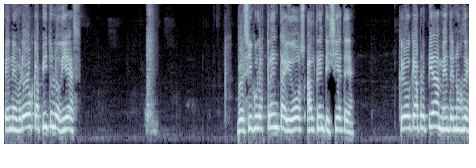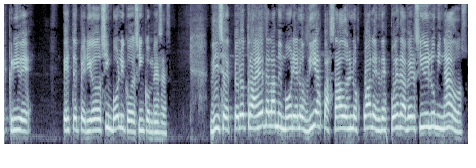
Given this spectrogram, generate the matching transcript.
en Hebreos capítulo 10, versículos 32 al 37, creo que apropiadamente nos describe este periodo simbólico de cinco meses. Dice, pero traed a la memoria los días pasados en los cuales, después de haber sido iluminados,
